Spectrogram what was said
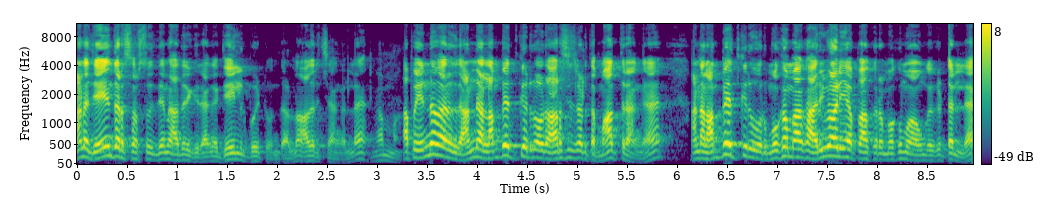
ஆனா ஜெயேந்திர சரஸ்வதி தானே ஆதரிக்கிறாங்க. ஜெயிலுக்கு போயிட்டு வந்தாலும் ஆதரிச்சாங்கல்ல. அப்ப என்ன வருது? அண்ணல் அம்பேத்கர் ஒரு அரசியல் சட்டத்தை மாத்துறாங்க. ஆனால் அம்பேத்கர் ஒரு முகமாக அறிவாளியாக பார்க்குற முகம் அவங்க கிட்ட இல்லை.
